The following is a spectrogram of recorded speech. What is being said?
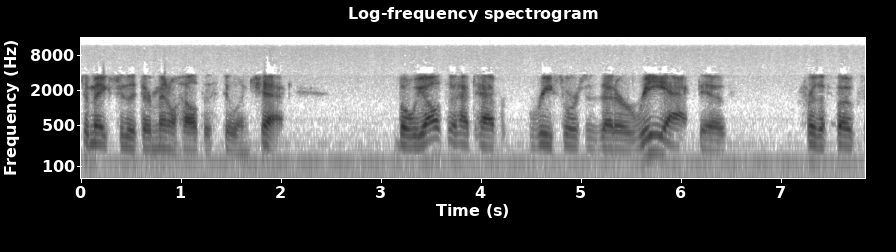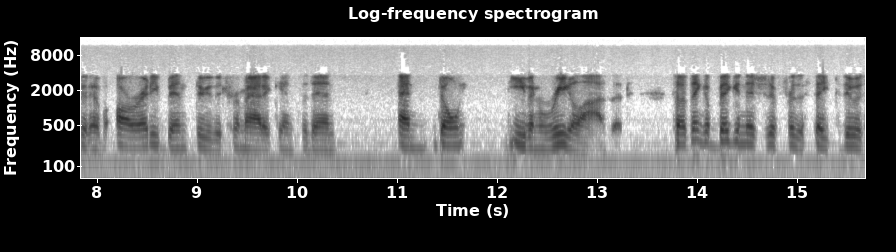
to make sure that their mental health is still in check. But we also have to have resources that are reactive for the folks that have already been through the traumatic incident and don't even realize it. So I think a big initiative for the state to do is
